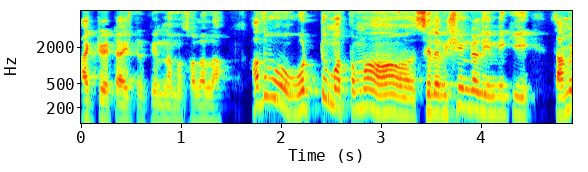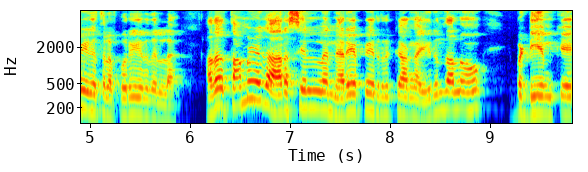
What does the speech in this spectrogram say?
ஆக்டிவேட் ஆகிட்டு இருக்குன்னு நம்ம சொல்லலாம். அதுவும் ஒட்டு மொத்தமாக சில விஷயங்கள் இன்னைக்கு தமிழகத்தில் புரியுறது அதாவது தமிழக அரசியலில் நிறைய பேர் இருக்காங்க. இருந்தாலும் இப்போ டிஎம்கே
